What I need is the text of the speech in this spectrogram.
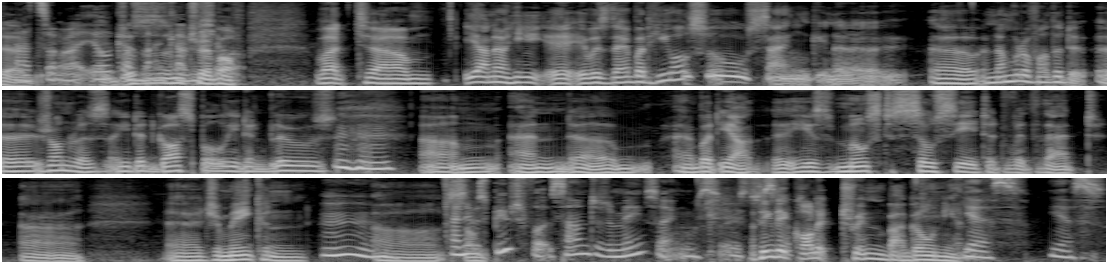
uh, That's all right. It'll it come just back, doesn't trip sure. off. But um, yeah, no, he it was there. But he also sang in a, uh, a number of other uh, genres. He did gospel, he did blues, Mm-hmm. um, and um, uh, but yeah, he's most associated with that uh, uh, Jamaican. Uh, Mm. And it was beautiful. It sounded amazing. I think they just- call it Trinbagonian. Yes, yes.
